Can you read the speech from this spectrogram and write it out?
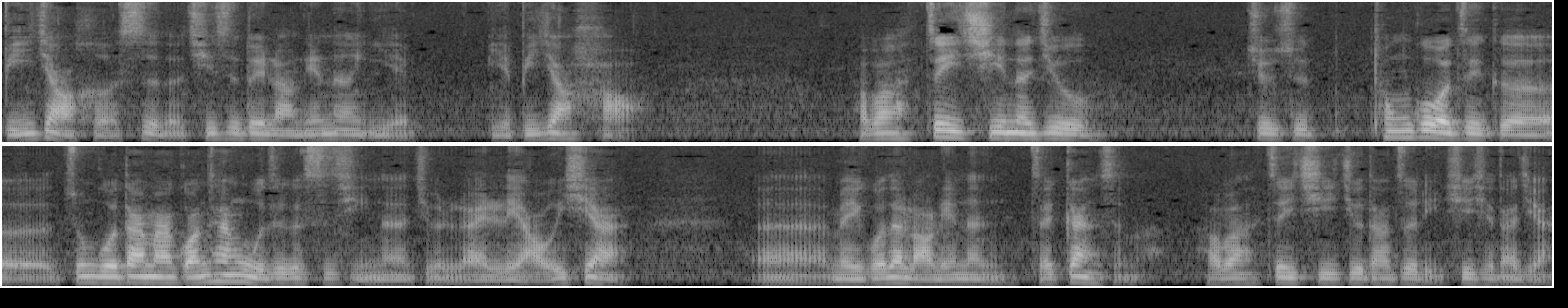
比较合适的，其实对老年人也也比较好，好吧？这一期呢就就是通过这个中国大妈广场舞这个事情呢，就来聊一下，呃，美国的老年人在干什么？好吧？这一期就到这里，谢谢大家。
